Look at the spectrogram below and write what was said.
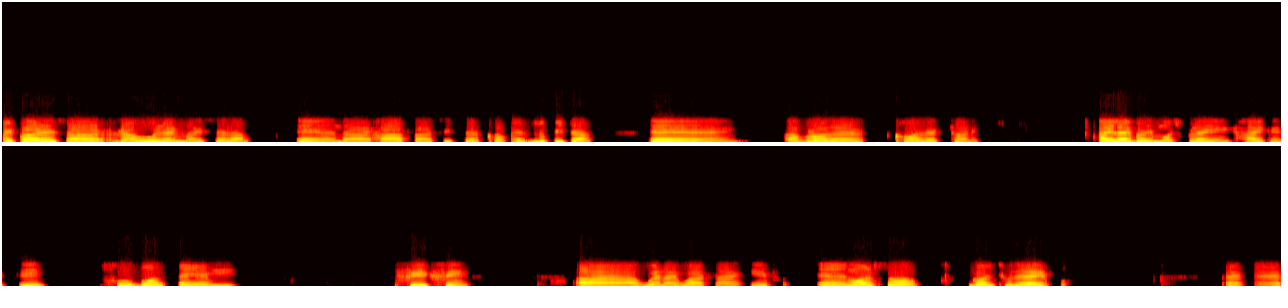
My parents are Raúl and Marisela, and I have a sister called Lupita and a brother called Tony. I like very much playing hide and seek, football, and fixing uh, when I was an infant, and also going to the airport. Uh,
